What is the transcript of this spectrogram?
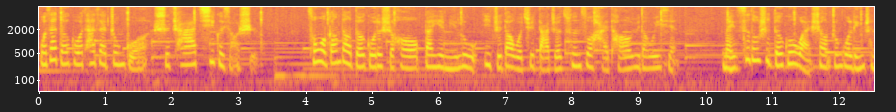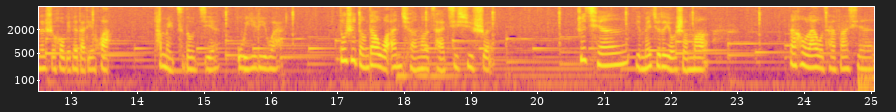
我在德国，他在中国，时差七个小时。从我刚到德国的时候，半夜迷路，一直到我去打折村做海淘遇到危险，每次都是德国晚上、中国凌晨的时候给他打电话，他每次都接，无一例外，都是等到我安全了才继续睡。之前也没觉得有什么，但后来我才发现，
